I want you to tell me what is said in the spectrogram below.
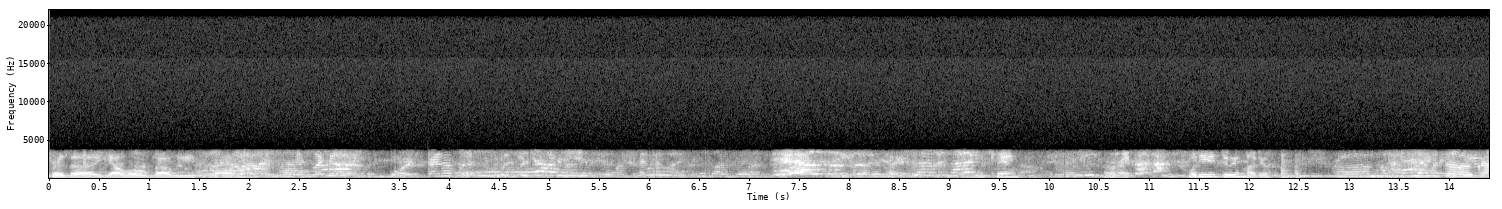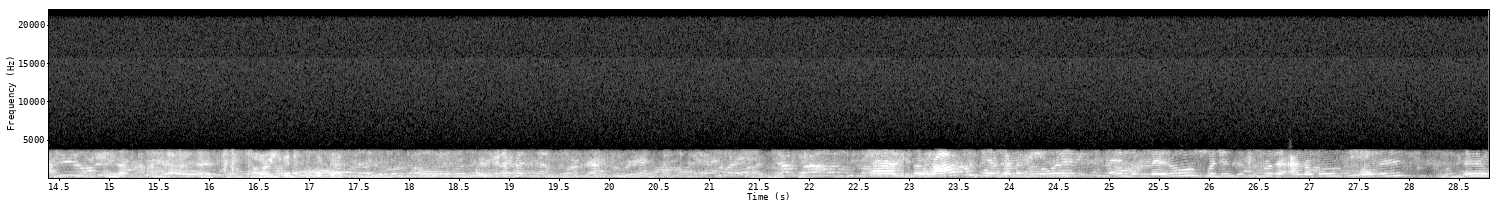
for the yellow-bellied llama? It's like a forest kind of like with like trees and then like Okay. All right. What are you doing, Mario? The grass and the and the Okay. How are you gonna put the grass? we're gonna put some more grass over it. Okay. And the rock we're gonna do it in the middle, which is this is where the animals it. And then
